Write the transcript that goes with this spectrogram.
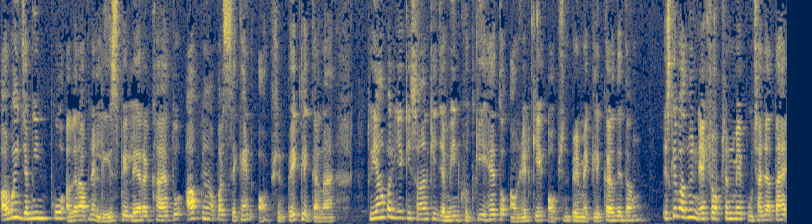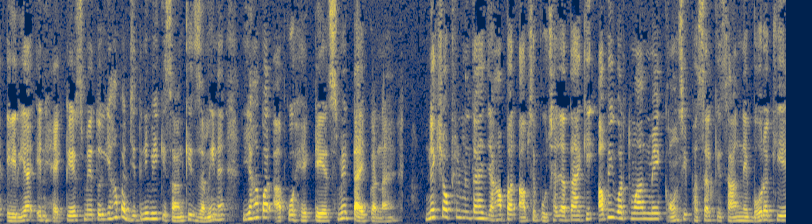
और वही ज़मीन को अगर आपने लीज पे ले रखा है तो आपको यहाँ पर सेकेंड ऑप्शन पे क्लिक करना है। तो यहाँ पर ये किसान की ज़मीन खुद की है तो ऑनलेट के ऑप्शन पे मैं क्लिक कर देता हूँ। इसके बाद में नेक्स्ट ऑप्शन में पूछा जाता है एरिया इन हेक्टेयर्स में। तो यहाँ पर जितनी भी किसान की ज़मीन है, यहाँ पर आपको हेक्टेयर्स में टाइप करना है। नेक्स्ट ऑप्शन मिलता है जहाँ पर आपसे पूछा जाता है कि अभी वर्तमान में कौन सी फ़सल किसान ने बो रखी है?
